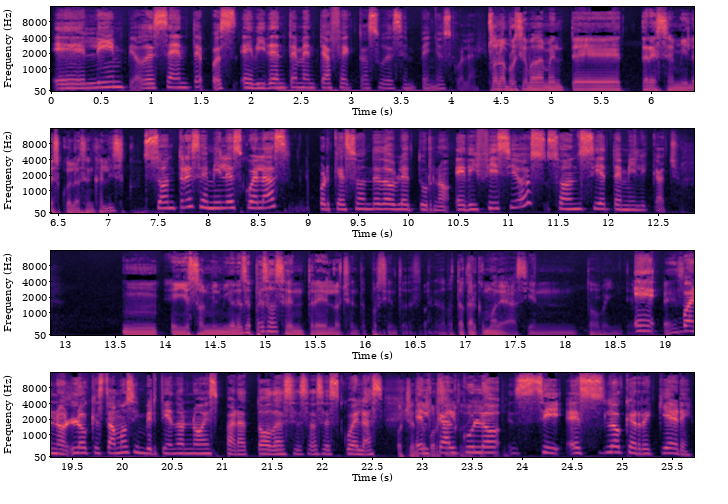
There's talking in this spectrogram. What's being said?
eh, limpio, decente, pues evidentemente afecta a su desempeño escolar. Son aproximadamente 13 mil escuelas en Jalisco. Son 13 mil escuelas porque son de doble turno. Edificios son 7 mil y cacho. Mm, ellos son mil millones de pesos entre el 80% de Va a tocar como de a 120 eh, Bueno, lo que estamos invirtiendo no es para todas esas escuelas. El cálculo, sí, es lo que requiere.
